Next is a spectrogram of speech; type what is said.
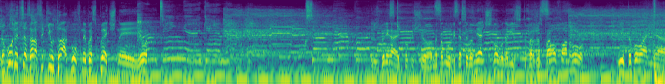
доводиться. Зараз який удар був небезпечний. І от зберігають поки що металурги для себе м'яч. Знову навіс тепер вже з флангу. І добивання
